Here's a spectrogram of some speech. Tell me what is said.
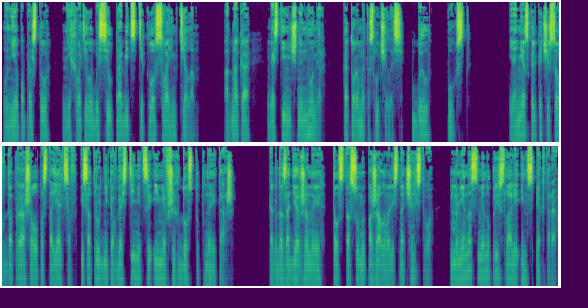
У нее попросту не хватило бы сил пробить стекло своим телом. Однако гостиничный номер, в котором это случилось, был пуст. Я несколько часов допрашивал постояльцев и сотрудников гостиницы, имевших доступ на этаж. Когда задержанные толстосумы пожаловались начальству, мне на смену прислали инспектора.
